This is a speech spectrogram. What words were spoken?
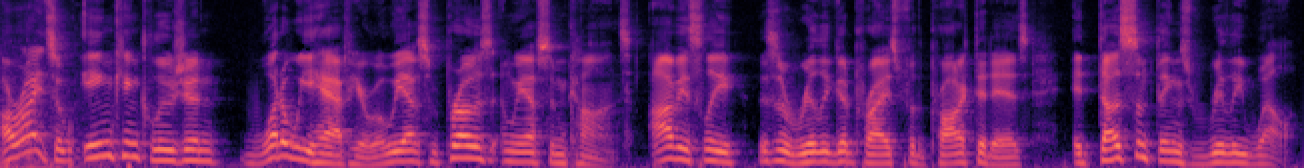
All right, so in conclusion, what do we have here? Well, we have some pros and we have some cons. Obviously, this is a really good price for the product it is. It does some things really well.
